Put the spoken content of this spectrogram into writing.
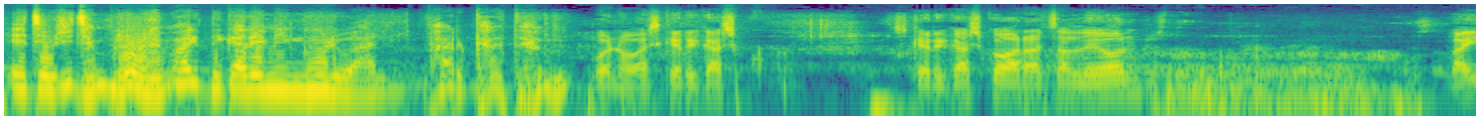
etxe bizitzen problematikaren inguruan, barkatu. Bueno, ba, eskerrik asko, eskerrik asko, arratsaldeon. Bai,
